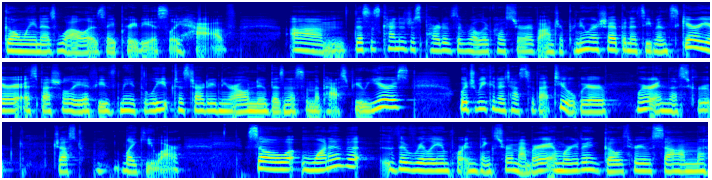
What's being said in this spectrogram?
going as well as they previously have. Um, this is kind of just part of the roller coaster of entrepreneurship, and it's even scarier, especially if you've made the leap to starting your own new business in the past few years, which we can attest to that too. We're we're in this group just like you are. So, one of the really important things to remember, and we're going to go through some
